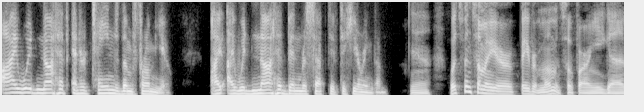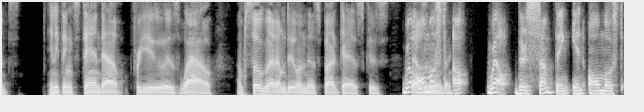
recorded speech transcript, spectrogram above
I would not have entertained them from you. I, I would not have been receptive to hearing them. Yeah. What's been some of your favorite moments so far in Ye Anything stand out for you as wow, I'm so glad I'm doing this podcast because Well, almost. Uh, well, there's something in almost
